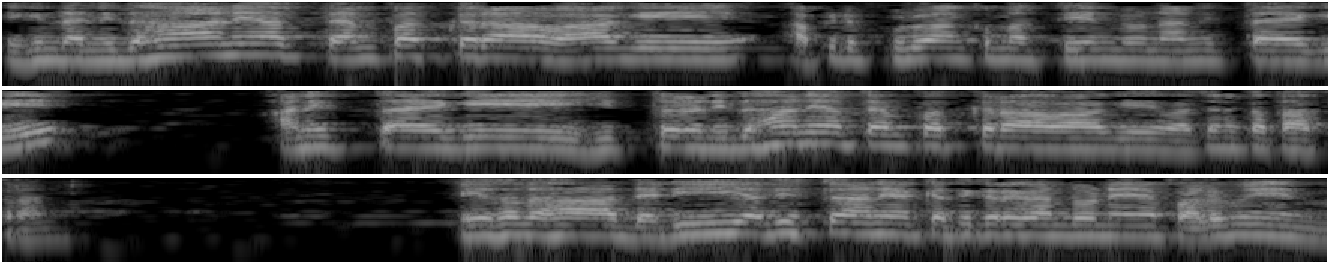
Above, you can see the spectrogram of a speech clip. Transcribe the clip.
ඒකින්ද නිධානයක් තැම්පත් කරා වාගේ අපිට පුළුවන්කමක් තියෙන්න ඕන අනිත් අයගේ අනිත් අයගේ හිතවල නිධානයක් තැම්පත් කරා වාගේ වචන කතා කරන්න. ඒ සඳහා දැඩි අදිස්ථානයක් ඇති කරගන්න ඕනේ පළමුවෙන්ම.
